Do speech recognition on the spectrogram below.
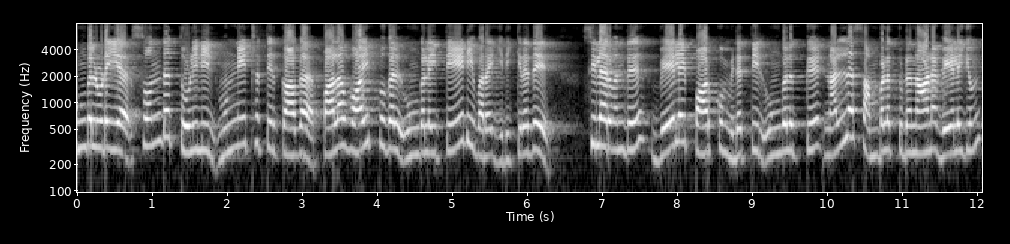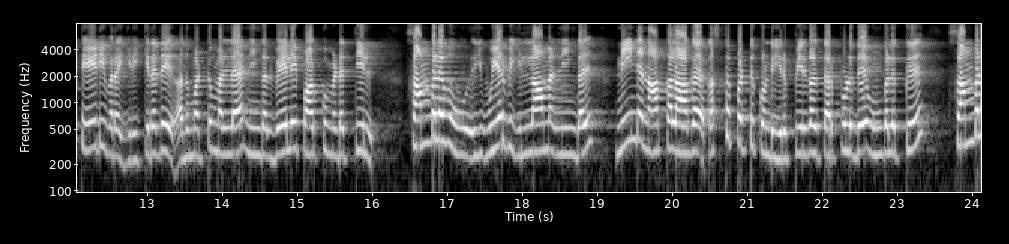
உங்களுடைய சொந்த தொழிலில் முன்னேற்றத்திற்காக பல வாய்ப்புகள் உங்களை தேடி வர இருக்கிறது. சிலர் வந்து வேலை பார்க்கும் இடத்தில் உங்களுக்கு நல்ல சம்பளத்துடனான வேலையும் தேடி வர இருக்கிறது. அது மட்டுமல்ல நீங்கள் வேலை பார்க்கும் இடத்தில் சம்பள உயர்வு இல்லாமல் நீங்கள் நீண்ட நாட்களாக கஷ்டப்பட்டு கொண்டு இருப்பீர்கள். தற்பொழுது உங்களுக்கு சம்பள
